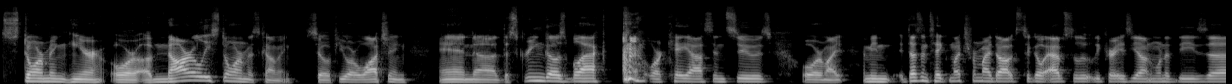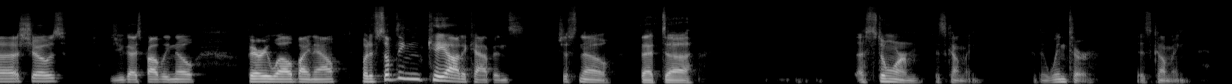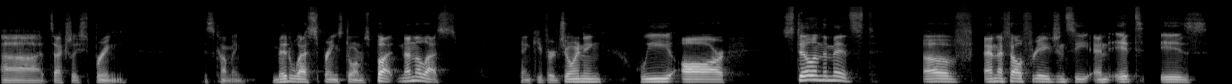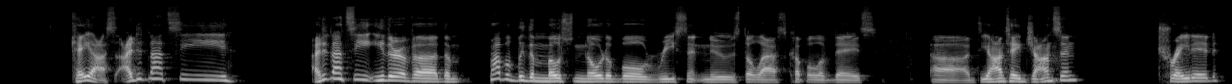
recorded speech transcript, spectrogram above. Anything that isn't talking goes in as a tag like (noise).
Storming here, or a gnarly storm is coming. So if you are watching and uh, the screen goes black, (clears throat) or chaos ensues, or my, I mean, it doesn't take much for my dogs to go absolutely crazy on one of these uh, shows, as you guys probably know very well by now. But if something chaotic happens, just know that uh, a storm is coming. The winter is coming. Uh, it's actually spring is coming. Midwest spring storms. But nonetheless, thank you for joining. We are still in the midst of NFL free agency and it is chaos. I did not see I did not see either of uh, the probably the most notable recent news the last couple of days. Uh Diontae Johnson traded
